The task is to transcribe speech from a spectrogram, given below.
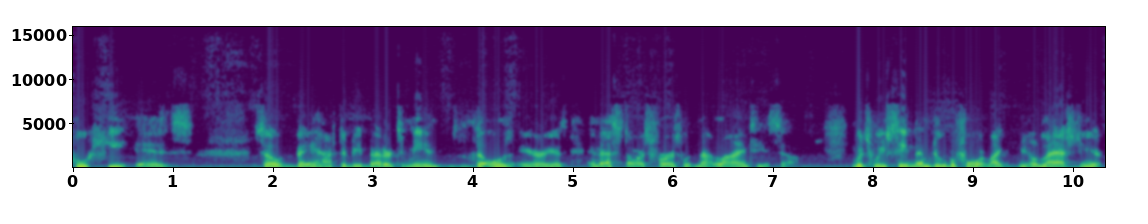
who he is. So they have to be better to me in those areas, and that starts first with not lying to yourself, which we've seen them do before, like you know last year.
